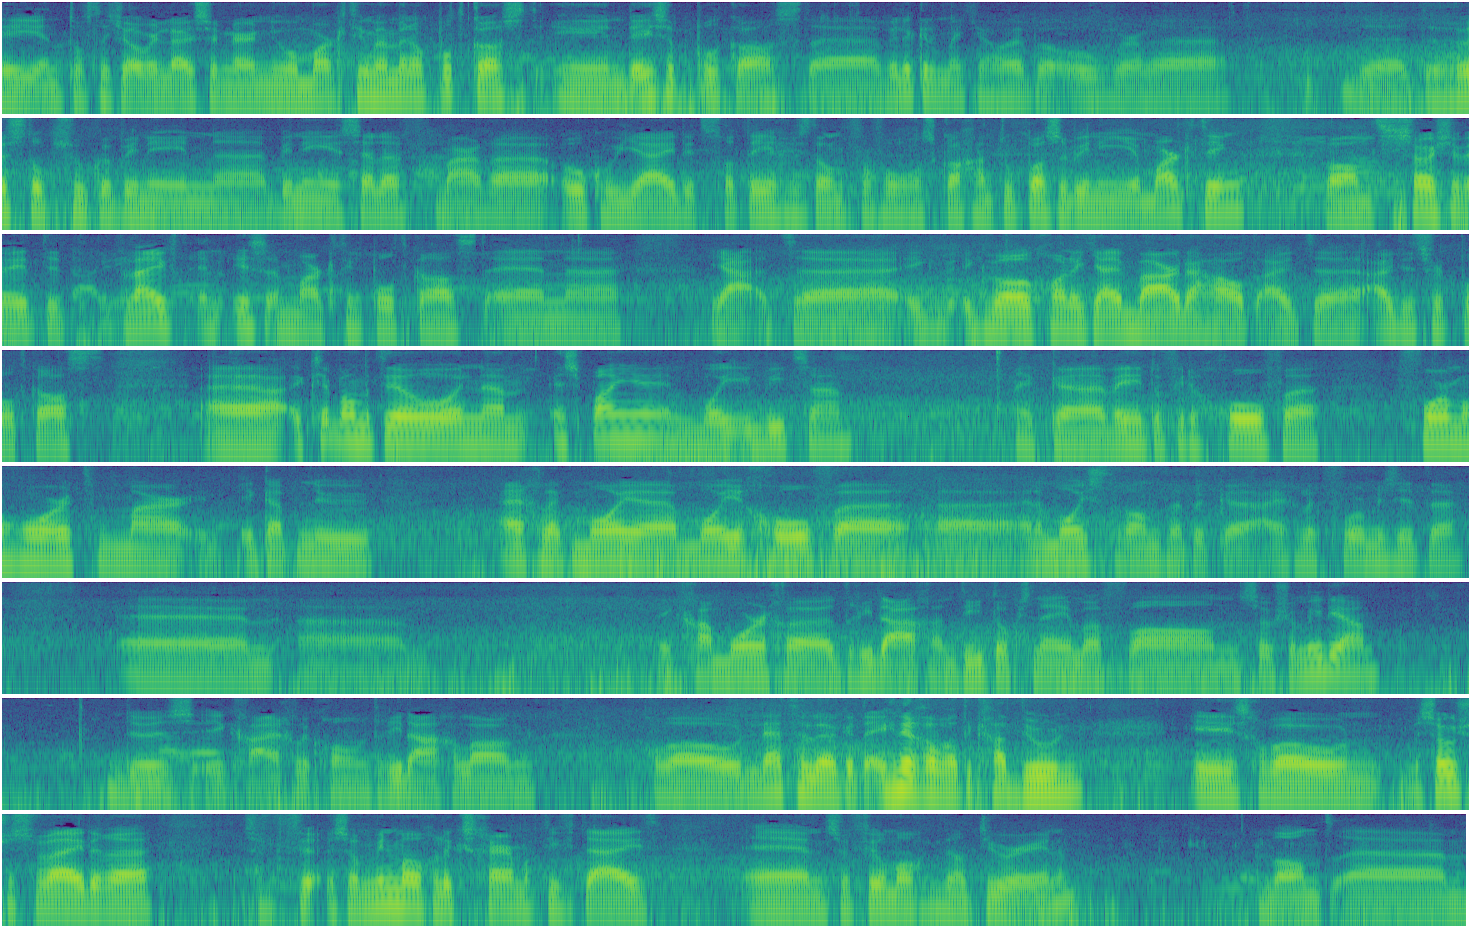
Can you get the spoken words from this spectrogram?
Hey, en tof dat je alweer luistert naar een nieuwe Marketing met Menno podcast. In deze podcast uh, wil ik het met jou hebben over uh, de, de, rust opzoeken binnenin, uh, binnenin jezelf. Maar ook hoe jij dit strategisch dan vervolgens kan gaan toepassen binnen je marketing. Want zoals je weet, dit blijft en is een marketing podcast. En ja, het, ik, ik, wil ook gewoon dat jij waarde haalt uit, uit dit soort podcast. ik zit momenteel in, um, in Spanje, in mooie Ibiza. Ik weet niet of je de golven voor me hoort. Maar ik heb nu eigenlijk mooie, mooie golven uh, en een mooi strand heb ik uh, eigenlijk voor me zitten. En uh, ik ga morgen drie dagen een detox nemen van social media. Dus ik ga eigenlijk gewoon drie dagen lang gewoon letterlijk het enige wat ik ga doen is gewoon mijn socials verwijderen. Zo, min mogelijk schermactiviteit en zoveel mogelijk natuur in. Want ehm,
